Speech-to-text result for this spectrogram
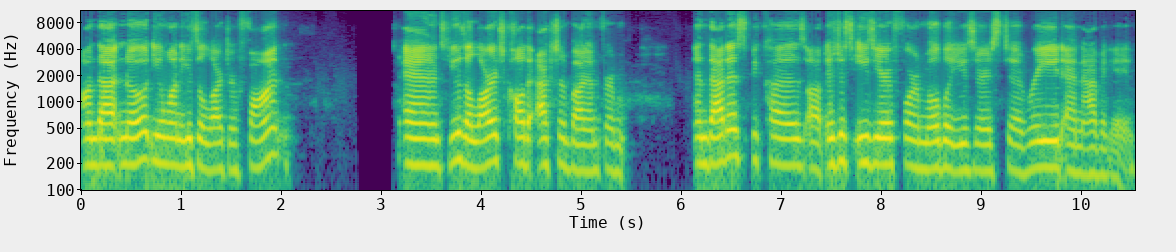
on that note, you want to use a larger font and use a large call to action button for and that is because uh, it's just easier for mobile users to read and navigate.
